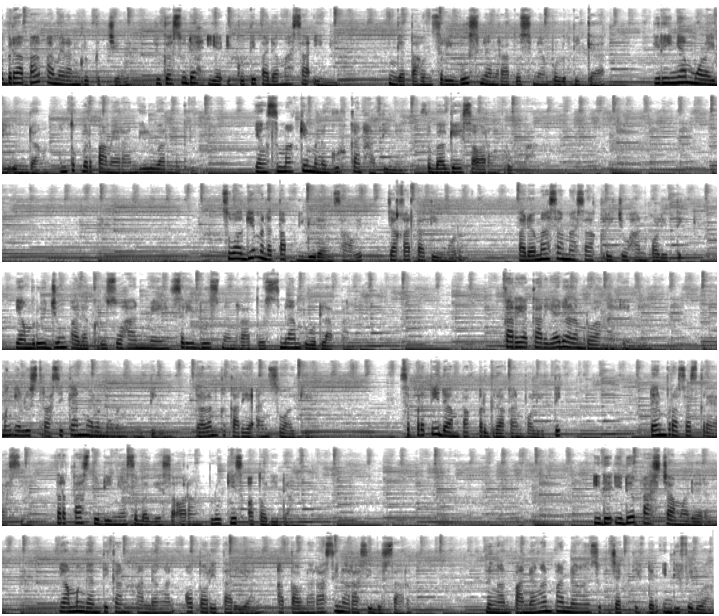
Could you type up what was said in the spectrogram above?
Beberapa pameran grup kecil juga sudah ia ikuti pada masa ini, hingga tahun 1993 dirinya mulai diundang untuk berpameran di luar negeri, yang semakin meneguhkan hatinya sebagai seorang perupa. Suwagi menetap di Duren Sawit, Jakarta Timur, pada masa-masa kericuhan politik yang berujung pada kerusuhan Mei 1998. Karya-karya dalam ruangan ini mengilustrasikan momen-momen penting dalam kekaryaan Suwagi, seperti dampak pergerakan politik dan proses kreasi, serta studinya sebagai seorang pelukis otodidak. Ide-ide pasca modern yang menggantikan pandangan otoritarian atau narasi-narasi besar dengan pandangan-pandangan subjektif dan individual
